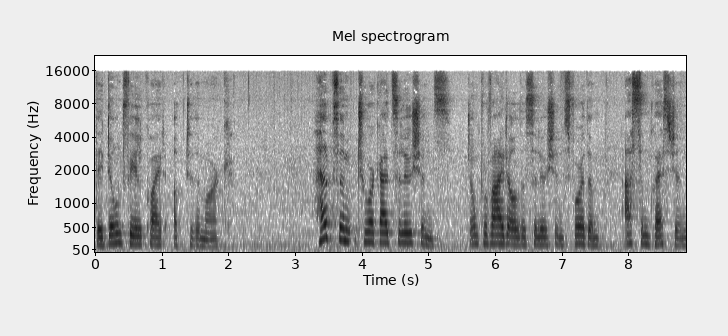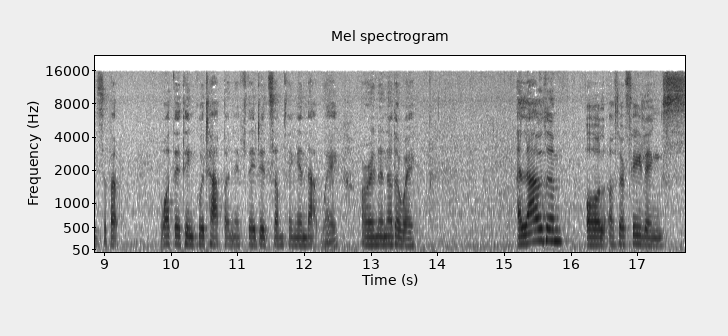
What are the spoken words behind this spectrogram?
they don't feel quite up to the mark. Help them to work out solutions. Don't provide all the solutions for them. Ask them questions about what they think would happen if they did something in that way or in another way. Allow them all of their feelings.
